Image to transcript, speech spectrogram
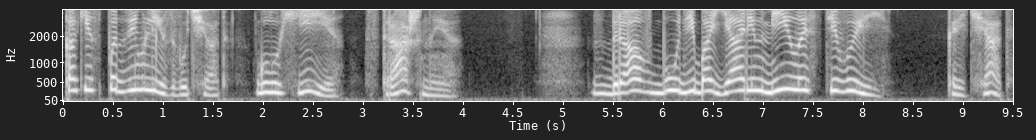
как из-под земли звучат, глухие, страшные. «Здрав буди, боярин милостивый!» Кричат,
